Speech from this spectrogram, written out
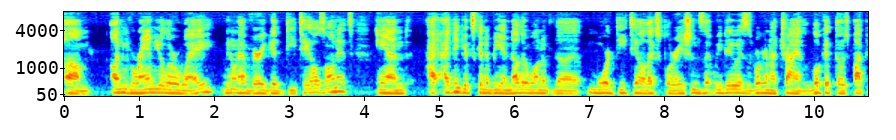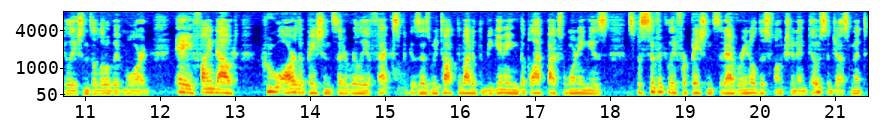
um, ungranular way. We don't have very good details on it. And I, I think it's going to be another one of the more detailed explorations that we do. Is we're going to try and look at those populations a little bit more and a find out who are the patients that it really affects because as we talked about at the beginning the black box warning is specifically for patients that have renal dysfunction and dose adjustment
